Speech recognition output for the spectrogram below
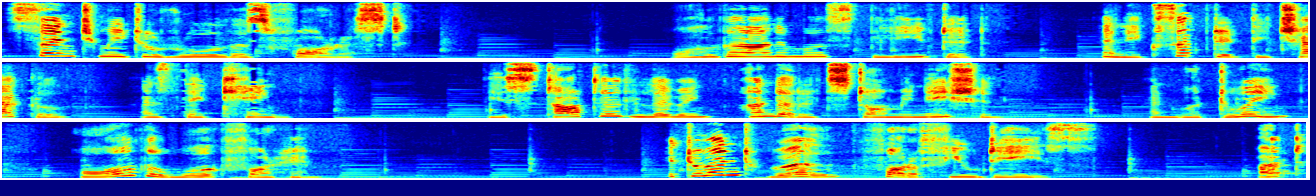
sent me to rule this forest. All the animals believed it and accepted the jackal as their king. They started living under its domination and were doing all the work for him. It went well for a few days, but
